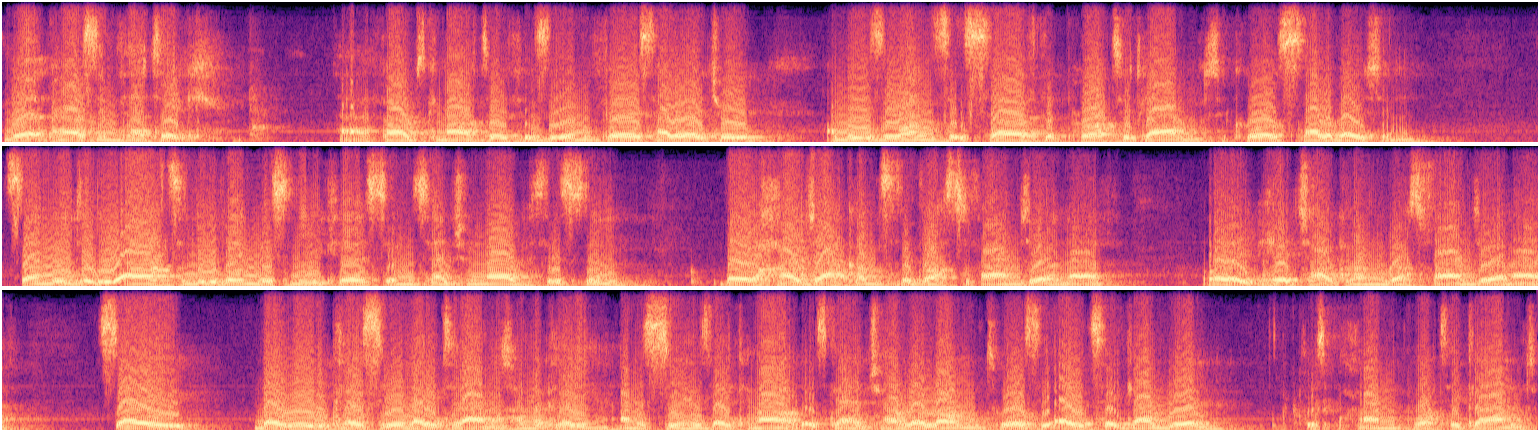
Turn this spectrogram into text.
that parasympathetic uh, fibers come out of is the inferior salivatory, and these are the ones that serve the parotid gland to cause salivation. So immediately after leaving this nucleus in the central nervous system, they hijack onto the glossopharyngeal nerve, or hitchhike along the glossopharyngeal nerve. So they're really closely related anatomically, and as soon as they come out, it's going to travel along towards the otic ganglion, just behind the parotid gland.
